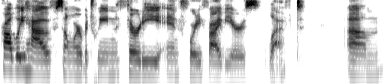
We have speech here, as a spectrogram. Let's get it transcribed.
probably have somewhere between 30 and 45 years left. Um,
